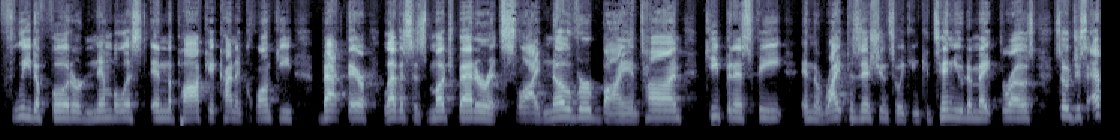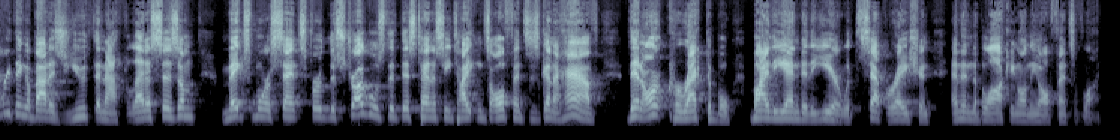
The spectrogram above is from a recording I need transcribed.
fleet of foot or nimblest in the pocket, kind of clunky back there. Levis is much better at sliding over, buying time, keeping his feet in the right position so he can continue to make throws. So just everything about his youth and athleticism makes more sense for the struggles that this Tennessee Titans offense is going to have that aren't correctable by the end of the year with separation and then the blocking on the offensive line.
